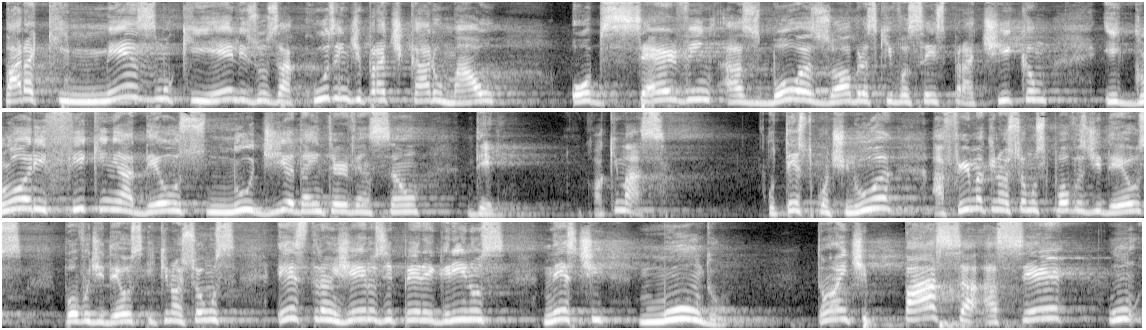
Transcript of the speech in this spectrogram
para que, mesmo que eles os acusem de praticar o mal, observem as boas obras que vocês praticam e glorifiquem a Deus no dia da intervenção dele. Olha que massa. O texto continua, afirma que nós somos povos de Deus, povo de Deus, e que nós somos estrangeiros e peregrinos neste mundo. Então a gente passa a ser um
